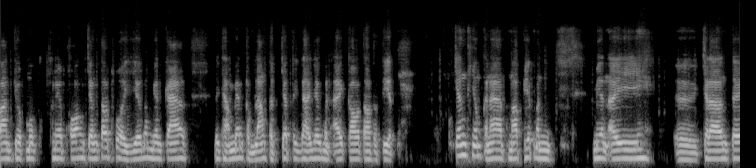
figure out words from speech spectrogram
បានជួបមុខគ្នាផងអញ្ចឹងទៅធ្វើឲ្យយើងមានការដូចថាមានកម្លាំងទឹកចិត្តតិចដែរយើងមិនឯកោតទៅទៀតអញ្ចឹងខ្ញុំកណាអាត្មាភាពមិនមានអី ច្រើនទេ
